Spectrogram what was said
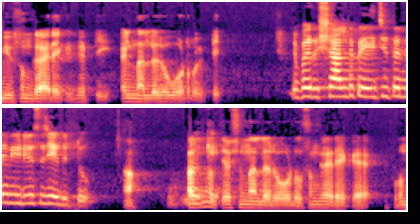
വ്യൂസും കാര്യമൊക്കെ കിട്ടി. അതിൽ നല്ലൊരു ഓർഡർ കിട്ടി. ഇപ്പൊ റിഷാലിന്റെ പേജിൽ തന്നെ വീഡിയോസ് ചെയ്തിട്ടു. ആ അതിന് അത്യാവശ്യം നല്ലൊരു ഓർഡേഴ്സും കാര്യമൊക്കെ ഇപ്പം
